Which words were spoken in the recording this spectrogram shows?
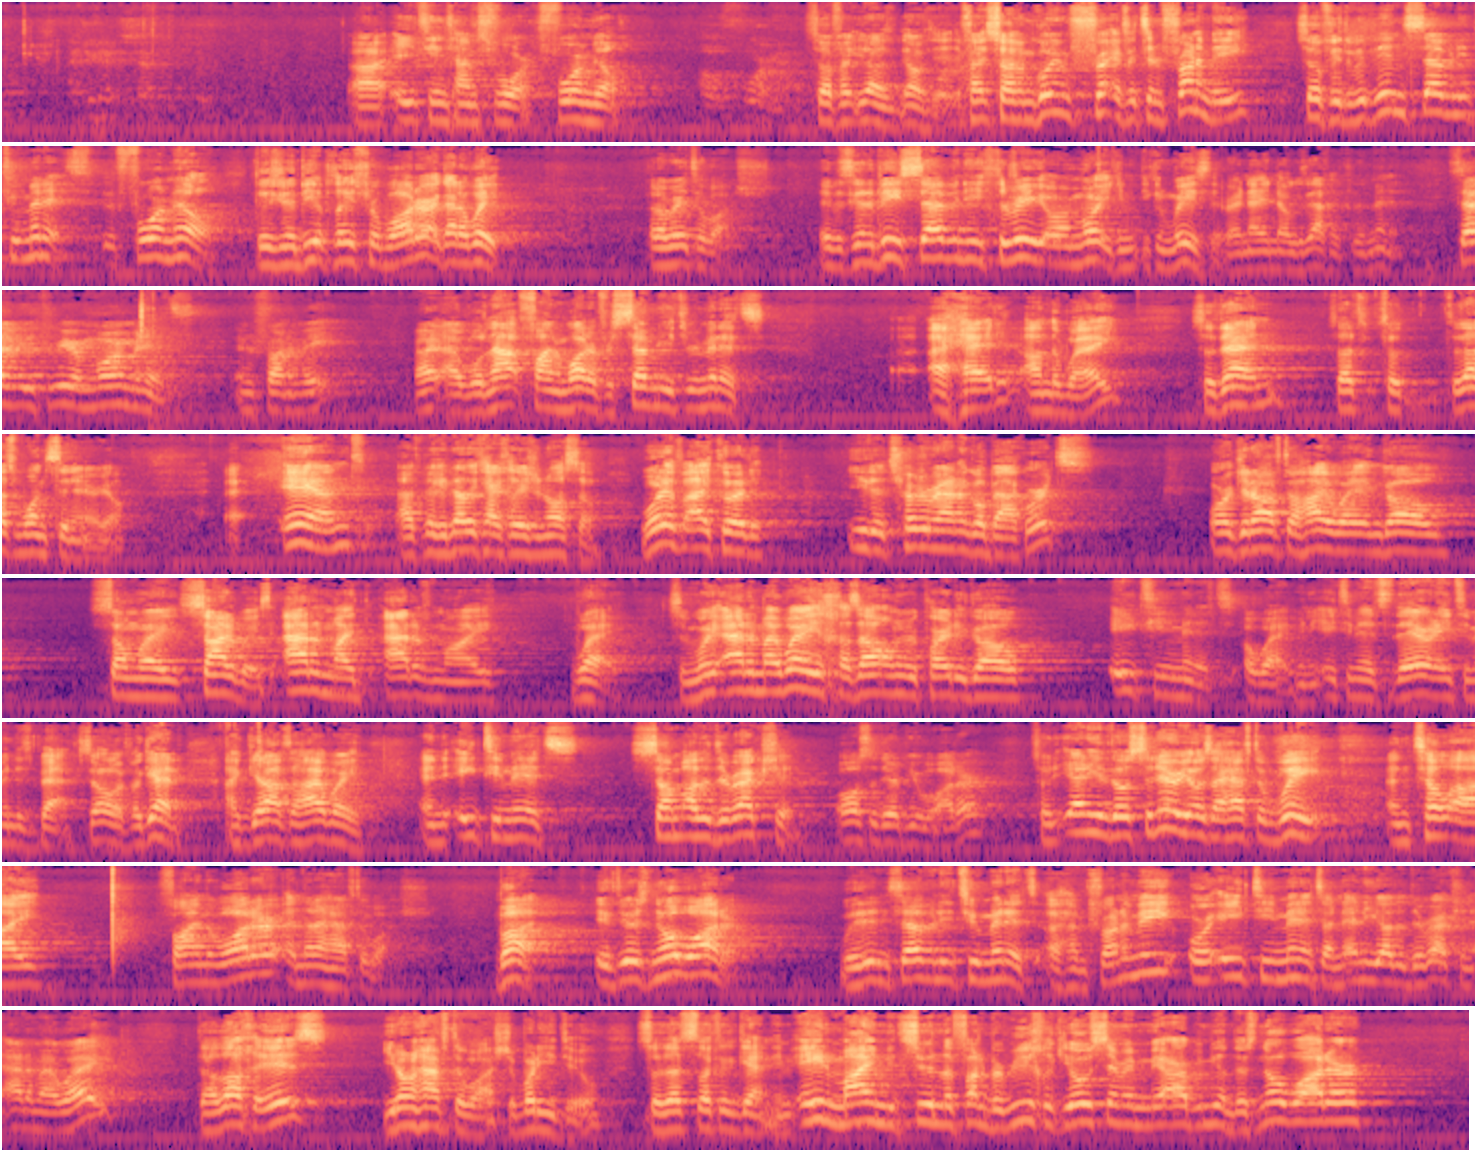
Uh, 18 times 4, 4 mil. Oh, four mil. So if I, you know, no, if, I, so if I'm going, fr- if it's in front of me, so if it's within 72 minutes, 4 mil, there's going to be a place for water, I got to wait. Got to wait to wash. If it's going to be 73 or more, you can, you can waste it, right? Now you know exactly to the minute. 73 or more minutes in front of me, right? I will not find water for 73 minutes ahead on the way. So then, so that's, so, so that's one scenario. And I have to make another calculation also. What if I could either turn around and go backwards, or get off the highway and go some way sideways, out of my out of my way? So going out of my way. Chazal only required to go 18 minutes away, meaning 18 minutes there and 18 minutes back. So if again I get off the highway and 18 minutes some other direction, also there'd be water. So in any of those scenarios, I have to wait until I find the water and then I have to wash. But if there's no water within 72 minutes in front of me or 18 minutes on any other direction out of my way, the halacha is you don't have to wash. it. what do you do? So let's look again. There's no water,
